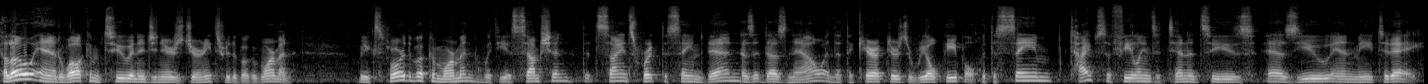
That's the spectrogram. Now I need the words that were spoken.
Hello, and welcome to An Engineer's Journey Through the Book of Mormon. We explore the Book of Mormon with the assumption that science worked the same then as it does now, and that the characters are real people with the same types of feelings and tendencies as you and me today.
